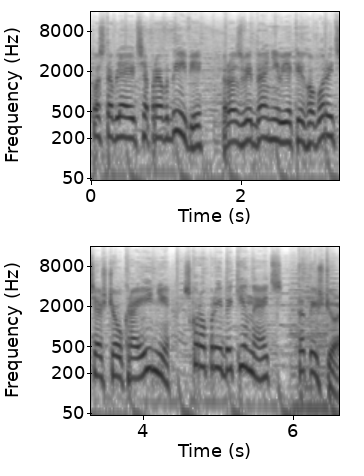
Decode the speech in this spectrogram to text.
поставляються правдиві. Розвіддані, в яких говориться, що Україні скоро прийде кінець. Та ти що,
